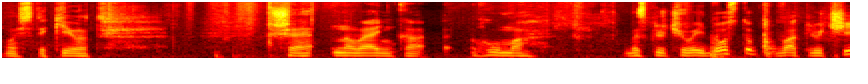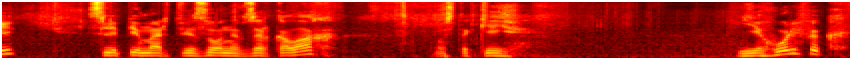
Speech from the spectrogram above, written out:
Ось такі от ще новенька гума, безключовий доступ, два ключі сліпі мертві зони в зеркалах. Ось такий є гольфик.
